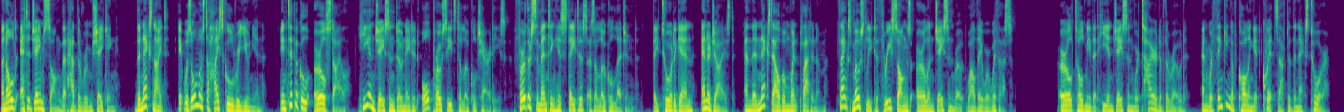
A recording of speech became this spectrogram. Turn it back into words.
an old Etta James song that had the room shaking. The next night, it was almost a high school reunion. In typical Earl style, he and Jason donated all proceeds to local charities, further cementing his status as a local legend. They toured again, energized, and their next album went platinum, thanks mostly to three songs Earl and Jason wrote while they were with us. Earl told me that he and Jason were tired of the road and were thinking of calling it quits after the next tour.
